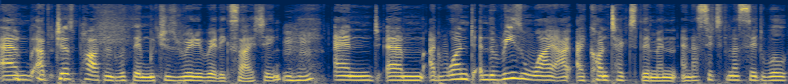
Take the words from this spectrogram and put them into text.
and I've just partnered with them, which is really, really exciting. Mm-hmm. And um, I'd want, and the reason why I, I contacted them and, and I said to them, I said, well,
